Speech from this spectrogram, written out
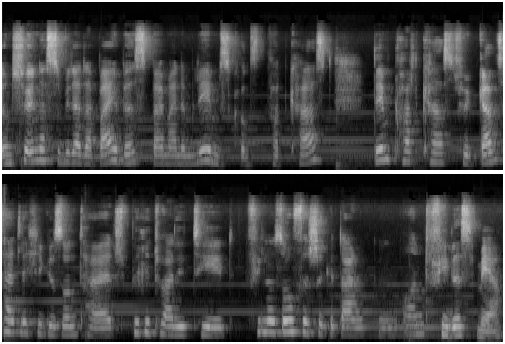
und schön, dass du wieder dabei bist bei meinem Lebenskunst-Podcast, dem Podcast für ganzheitliche Gesundheit, Spiritualität, philosophische Gedanken und vieles mehr.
